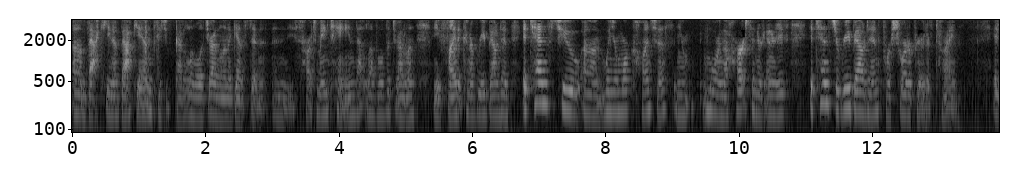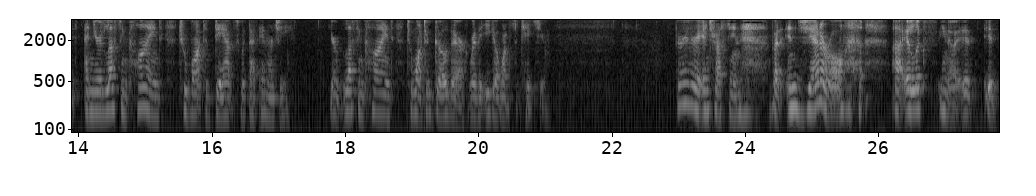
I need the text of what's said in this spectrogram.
um, back, you know, back in because you've got a little adrenaline against it, and it's hard to maintain that level of adrenaline, and you find it kind of rebound in. It tends to, um, when you're more conscious and you're more in the heart-centered energies, it tends to rebound in for a shorter period of time, it, and you're less inclined to want to dance with that energy. You're less inclined to want to go there where the ego wants to take you. Very very interesting. But in general uh, it looks you know it it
